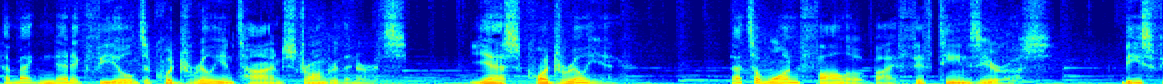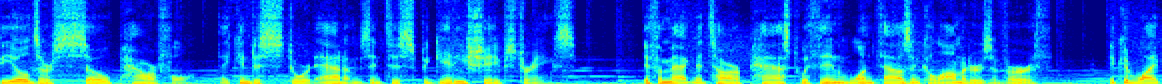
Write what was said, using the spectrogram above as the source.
have magnetic fields a quadrillion times stronger than Earth's. Yes, quadrillion. That's a 1 followed by 15 zeros. These fields are so powerful, they can distort atoms into spaghetti-shaped strings. If a magnetar passed within 1,000 kilometers of Earth, it could wipe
